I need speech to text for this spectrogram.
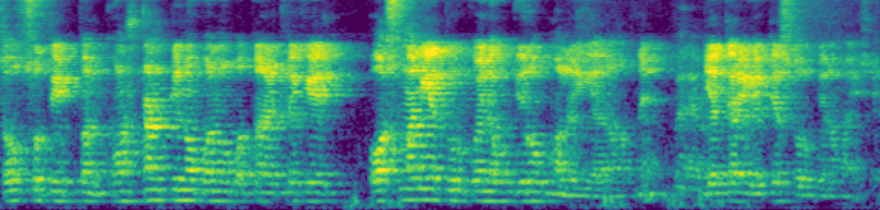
ચૌદસો ત્રેપન કોન્સ્ટાન્ટિનોપલનું પતન એટલે કે ઓસ્માનિયા તુર્કોને યુરોપમાં લઈ ગયા રમતને જે અત્યારે લેટેસ્ટ સ્વરૂપે રમાય છે.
